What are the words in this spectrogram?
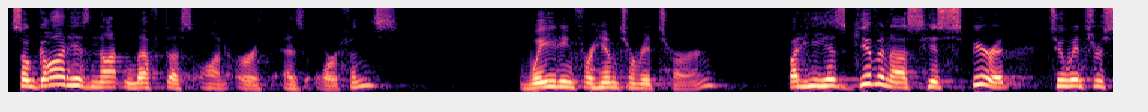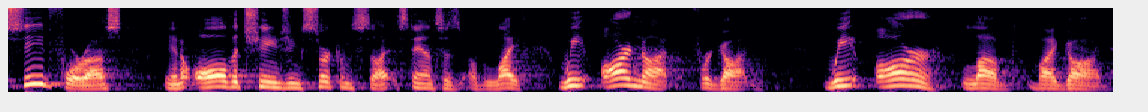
So God has not left us on earth as orphans waiting for him to return, but he has given us his spirit to intercede for us in all the changing circumstances of life. We are not forgotten. We are loved by God.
